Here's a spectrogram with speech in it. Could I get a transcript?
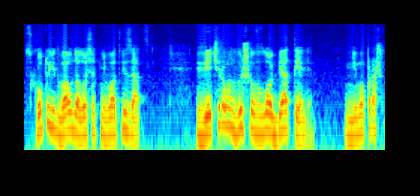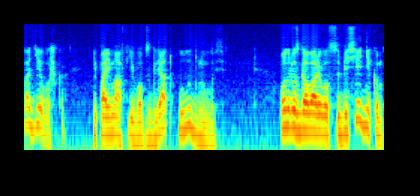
Скотту едва удалось от него отвязаться. Вечером он вышел в лобби отеля. Мимо прошла девушка и, поймав его взгляд, улыбнулась. Он разговаривал с собеседником,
